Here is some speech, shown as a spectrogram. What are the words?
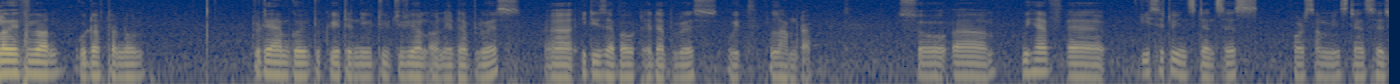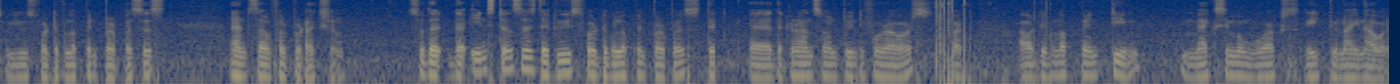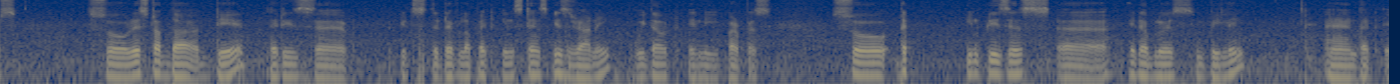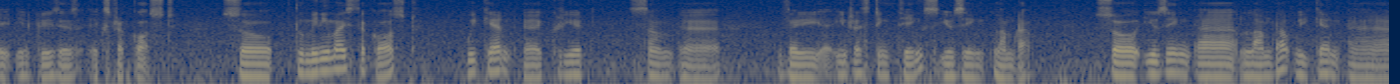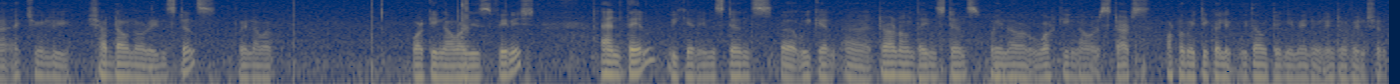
hello everyone. Good afternoon. Today I'm going to create a new tutorial on AWS uh, it is about AWS with Lambda. So um, we have uh, EC2 instances. For some instances we use for development purposes and some for production. So that the instances that we use for development purpose that uh, that runs on 24 hours but our development team maximum works 8 to 9 hours so rest of the day that is uh, it's the development instance is running without any purpose. So that increases uh, AWS billing and that increases extra cost. So to minimize the cost we can uh, create some uh, very interesting things using lambda. So using uh, lambda we can uh, actually shut down our instance when our working hour is finished and then we can instance uh, we can uh, turn on the instance when our working hour starts automatically without any manual intervention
